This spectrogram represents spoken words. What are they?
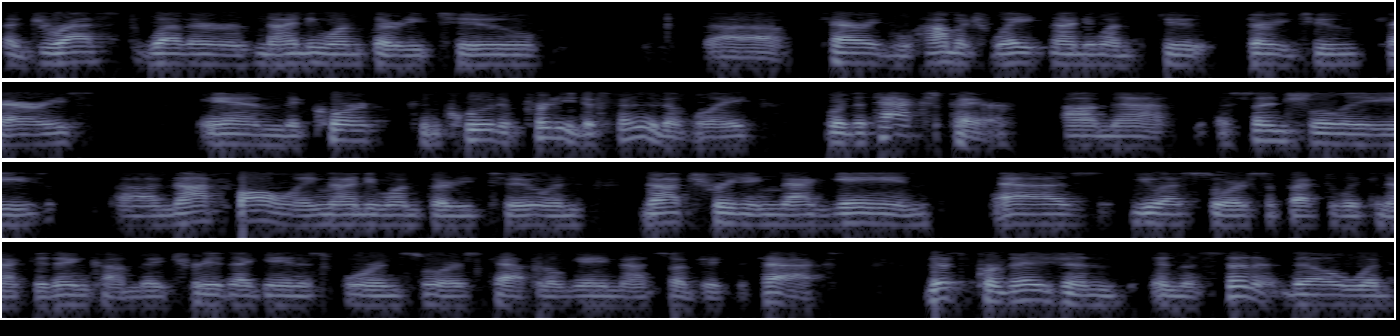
addressed whether 9132 uh, carried, how much weight 9132 carries, and the court concluded pretty definitively for the taxpayer on that, essentially uh, not following 9132 and not treating that gain as U.S. source effectively connected income. They treated that gain as foreign source capital gain not subject to tax. This provision in the Senate bill would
